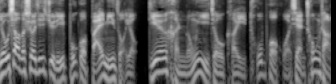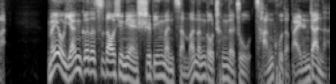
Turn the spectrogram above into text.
有效的射击距离不过百米左右，敌人很容易就可以突破火线冲上来。没有严格的刺刀训练，士兵们怎么能够撑得住残酷的白刃战呢？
